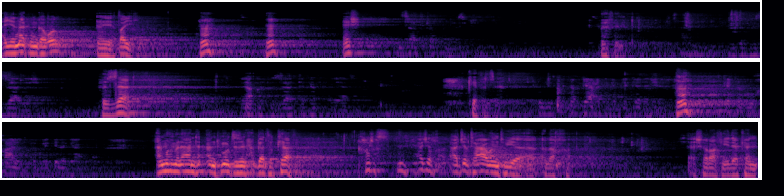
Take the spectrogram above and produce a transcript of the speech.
عيناك من قبل؟ أي طيب. ها؟ ها؟ إيش؟ ما فهمت. في الزاد لا في الزاد تكفل يا كيف الزاد قاعد قبل كذا شيخ ها؟ كتب خالد قبل كذا قاعد المهم الآن أنت ملتزم حقات الكافي خلاص أجل أجل تعاون أنت ويا الأخ. شرافي إذا كان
